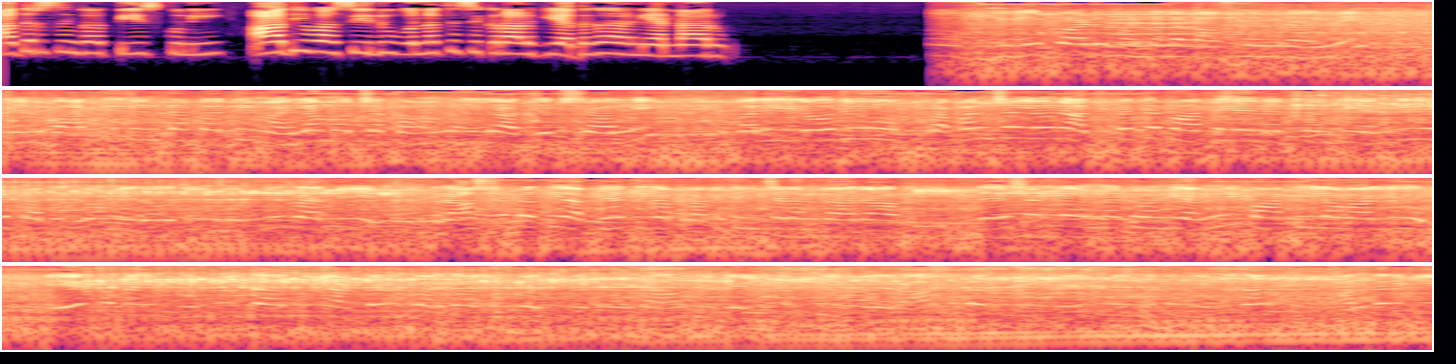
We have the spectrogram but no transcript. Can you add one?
ఆదర్శంగా తీసుకుని ఆదివాసీలు ఉన్నత శిఖరాలకు ఎదగాలని అన్నారు. జులిపాడు మండల వాస్తవ్యురాల్ని నేను భారతీయ జనతా పార్టీ మహిళా మోర్చా ఖమ్మం జిల్లా అధ్యక్షురాల్ని. మరి ఈరోజు ప్రపంచంలోని అతిపెద్ద పార్టీ అయినటువంటి ఎన్డీఏ ప్రభుత్వం ఈరోజు ముర్ము గారిని రాష్ట్రపతి అభ్యర్థిగా ప్రకటించడం ద్వారా దేశంలో ఉన్నటువంటి అన్ని పార్టీల వాళ్ళు ఏక ముర్ము గారిని అట్టడి వర్గాల నుంచి వచ్చినటువంటి ఆమెను గెలిపించి వాళ్ళ రాష్ట్రపతిని చేసినందుకు ముందుగా అందరికీ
